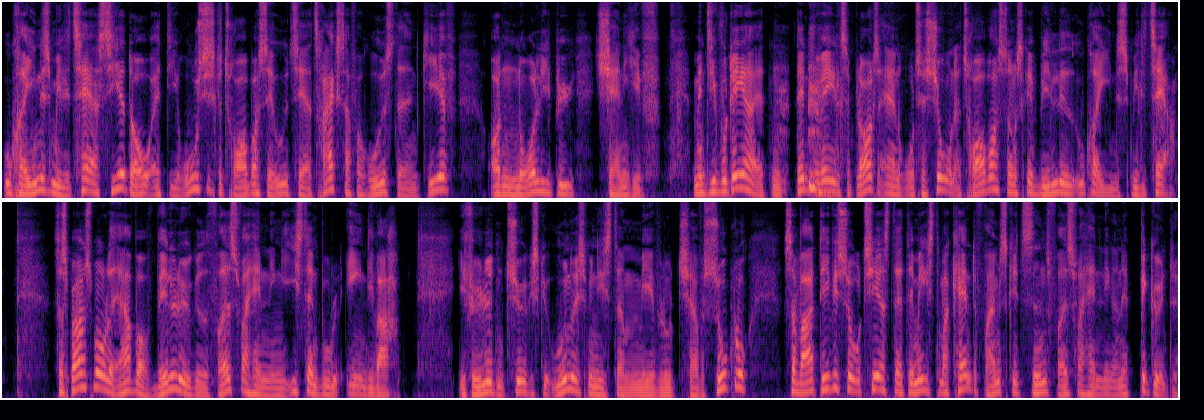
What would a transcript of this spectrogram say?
Ukraines militær siger dog, at de russiske tropper ser ud til at trække sig fra hovedstaden Kiev og den nordlige by Chernihiv. Men de vurderer, at den, den bevægelse blot er en rotation af tropper, som skal vildlede Ukraines militær. Så spørgsmålet er, hvor vellykket fredsforhandlingen i Istanbul egentlig var. Ifølge den tyrkiske udenrigsminister Mevlut Cavusoglu, så var det, vi så tirsdag, det mest markante fremskridt siden fredsforhandlingerne begyndte.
